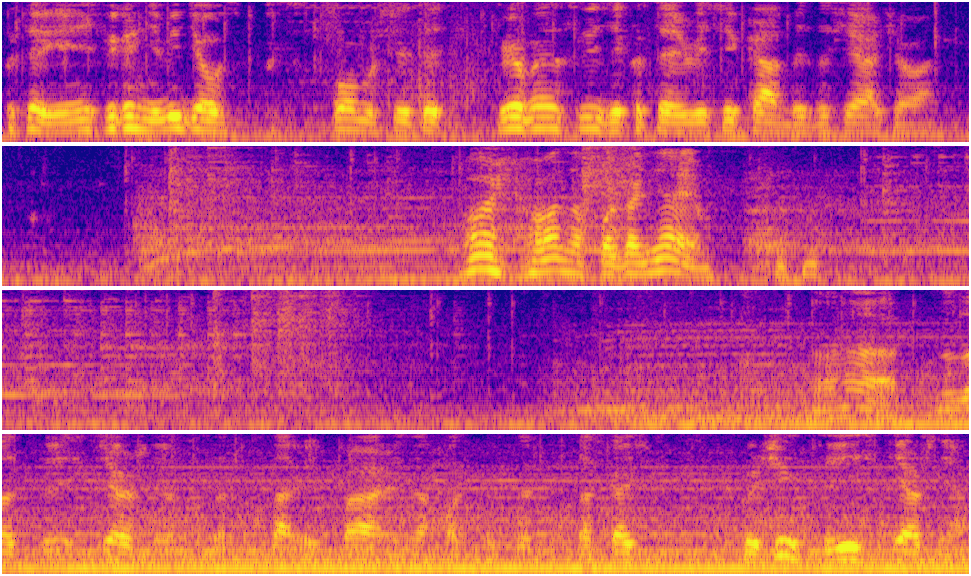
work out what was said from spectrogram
Хотя я нифига не видел с, помощью этой гребаной слизи, которая висякам без захерачила. Ой, ладно, погоняем. Ага, надо три стержня вста- вставить, правильно, сказать, включить три стержня.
